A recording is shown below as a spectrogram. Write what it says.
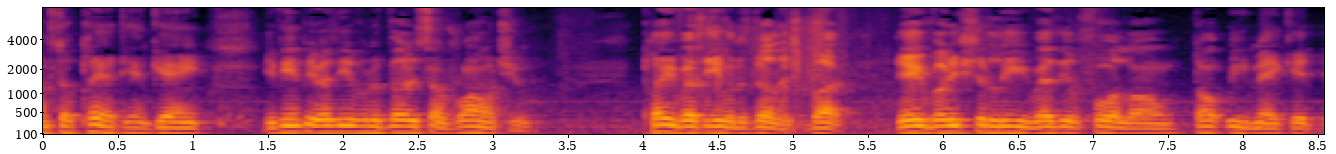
I'm still playing that damn game. If you didn't play Resident Evil the Village, something's wrong with you. Play Resident Evil the Village, but they really should leave Resident Evil 4 alone. Don't remake it.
